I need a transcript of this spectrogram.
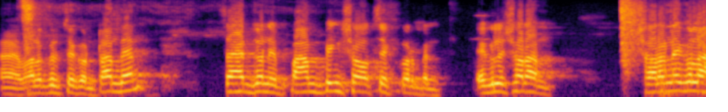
হ্যাঁ ভালো করে চেক করুন। টান দেন। চারজনে পাম্পিং সহ চেক করবেন। এগুলি সরান। সরান এগুলা।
